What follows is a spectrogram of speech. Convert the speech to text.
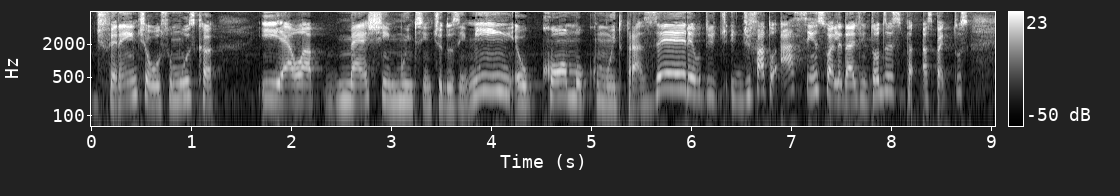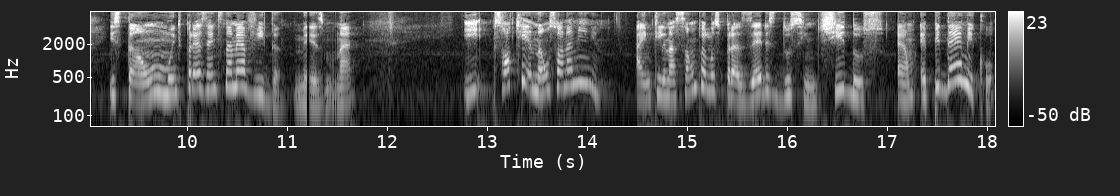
diferente, eu ouço música e ela mexe em muitos sentidos em mim, eu como com muito prazer, eu, de, de fato, a sensualidade em todos esses aspectos estão muito presentes na minha vida mesmo, né? E só que não só na minha. A inclinação pelos prazeres dos sentidos é um epidêmico.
